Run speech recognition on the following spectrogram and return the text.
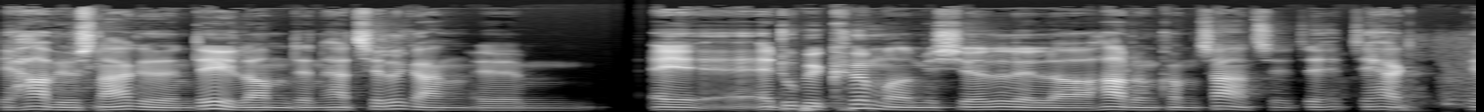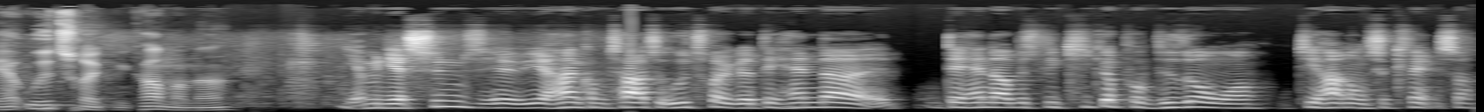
det har vi jo snakket en del om, den her tilgang. Øh, er, er du bekymret, Michel, eller har du en kommentar til det, det, her, det her udtryk, vi kommer med? Jamen, jeg synes, øh, jeg har en kommentar til udtrykket. Det handler, det handler om, hvis vi kigger på videre, de har nogle sekvenser,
